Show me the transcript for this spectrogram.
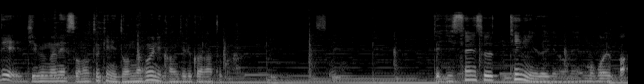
で自分がねその時にどんな風に感じるかなとか。そう。で実際にそれ手に入れた時のねもうやっぱ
